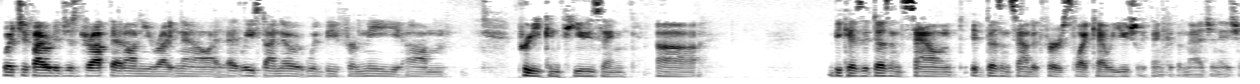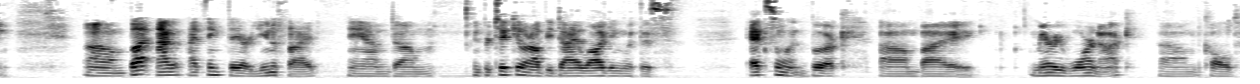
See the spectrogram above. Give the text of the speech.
which, if I were to just drop that on you right now, at least I know it would be for me um, pretty confusing uh, because it doesn't sound it doesn't sound at first like how we usually think of imagination. Um, but I, I, think they are unified, and um, in particular, I'll be dialoguing with this excellent book um, by Mary Warnock um, called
